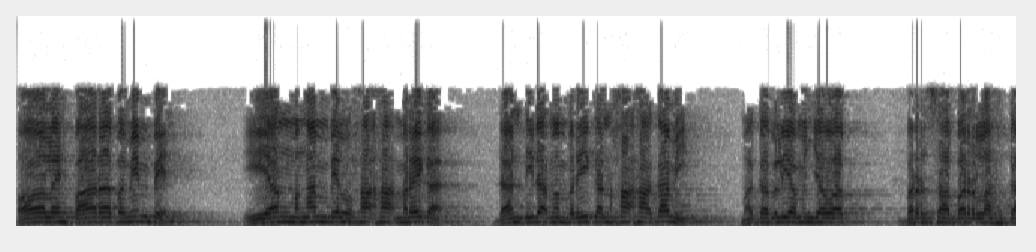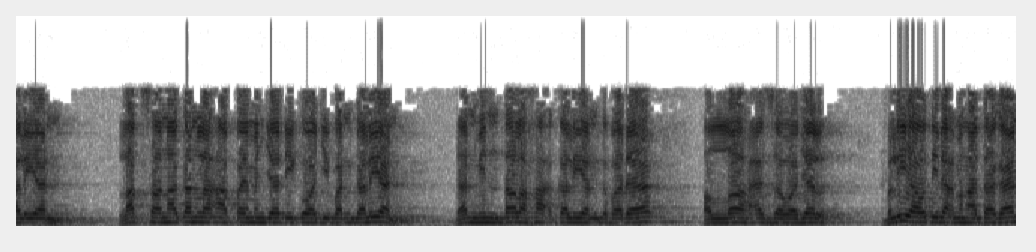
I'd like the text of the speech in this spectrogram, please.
Oleh para pemimpin Yang mengambil hak-hak mereka dan tidak memberikan hak-hak kami maka beliau menjawab bersabarlah kalian laksanakanlah apa yang menjadi kewajiban kalian dan mintalah hak kalian kepada Allah Azza wa Jal beliau tidak mengatakan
